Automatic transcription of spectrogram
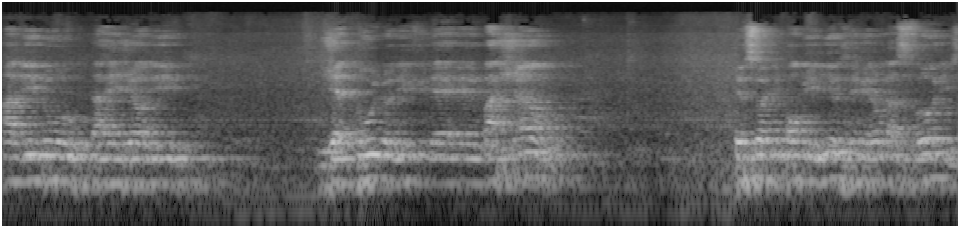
ali do, da região de Getúlio, ali, é, é, Baixão, pessoas de Palmeirinhas, Ribeirão das Flores.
